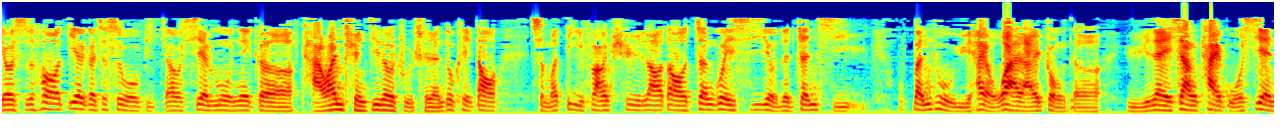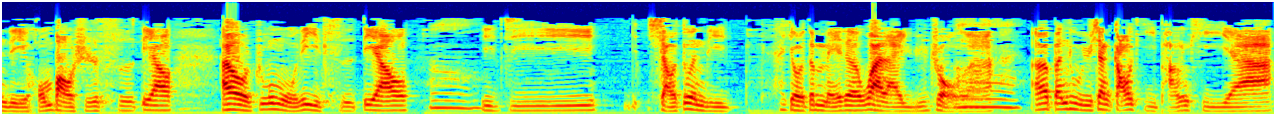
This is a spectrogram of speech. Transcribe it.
有时候第二个就是我比较羡慕那个台湾拳击的主持人，都可以到什么地方去捞到珍贵稀有的珍奇鱼、本土鱼，还有外来种的鱼类，像泰国县里红宝石瓷雕，还有朱母丽瓷雕，哦，以及小盾里有的没的外来鱼种啊，哦。还有本土鱼像高体、旁体呀、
